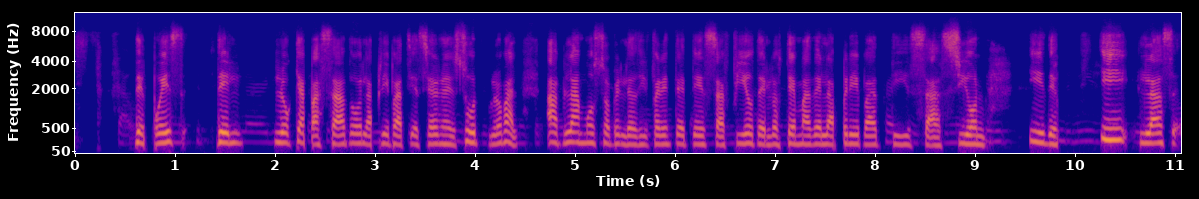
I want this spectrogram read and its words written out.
después de lo que ha pasado la privatización en el sur global. Hablamos sobre los diferentes desafíos de los temas de la privatización y, de, y las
